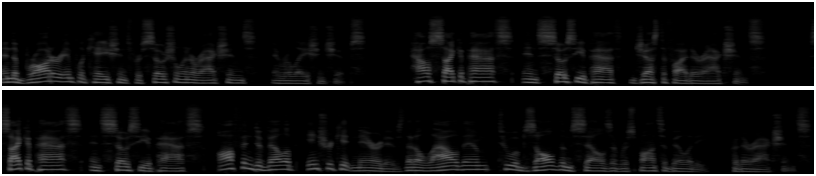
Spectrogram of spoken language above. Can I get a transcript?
and the broader implications for social interactions and relationships. How psychopaths and sociopaths justify their actions. Psychopaths and sociopaths often develop intricate narratives that allow them to absolve themselves of responsibility for their actions.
